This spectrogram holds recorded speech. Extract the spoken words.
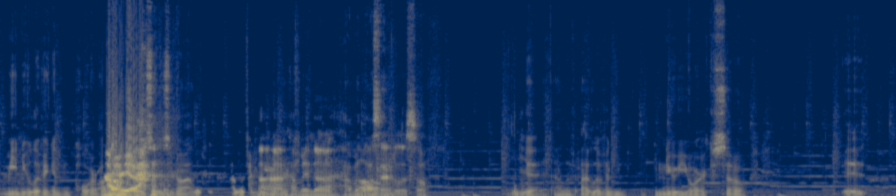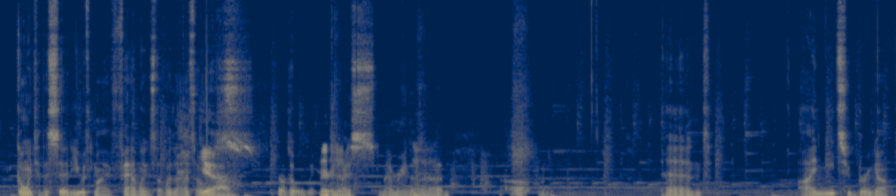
me and you living in polar Oh, opposite yeah. places. You know, I live I live in New Uh, York. I'm in uh, I'm in Los Um, Angeles, so Yeah, I live I live in New York, so it, going to the city with my family and stuff like that. That's always Yeah. that was always a very Mhm. nice memory that Mhm. I had. Um, and I need to bring up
